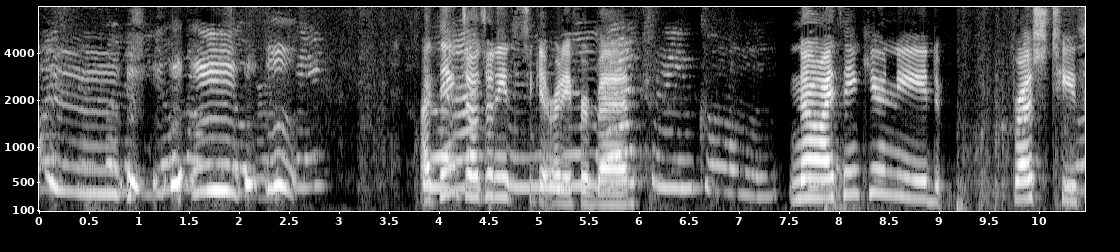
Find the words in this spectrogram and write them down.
ice cream cone if you don't have it over, okay? I think Jojo needs to get ready for bed. No, I think you need brush teeth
